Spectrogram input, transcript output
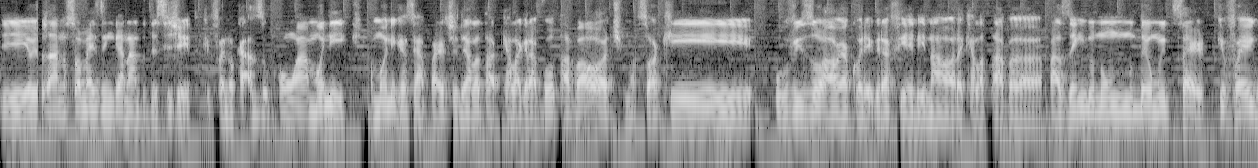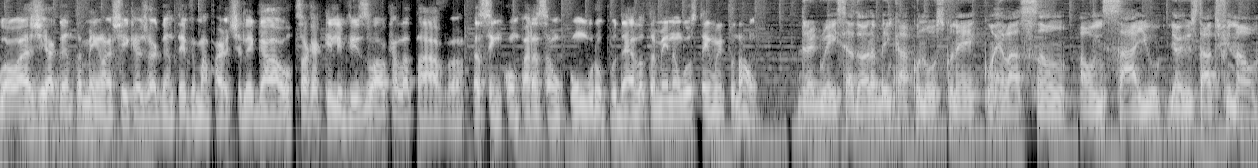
e eu já não sou mais enganado desse jeito, que foi no caso com a Monique. A Monique, assim, a parte dela tá, que ela gravou tava ótima, só que o visual e a coreografia ali na hora que ela tava fazendo não, não deu muito certo, que foi igual a Giagan também. Eu achei que a Jagan teve uma parte legal, só que aquele visual que ela tava, assim, em comparação com o grupo dela, eu também não gostei muito, não. Drag Race adora brincar conosco, né, com relação ao ensaio e ao resultado final.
